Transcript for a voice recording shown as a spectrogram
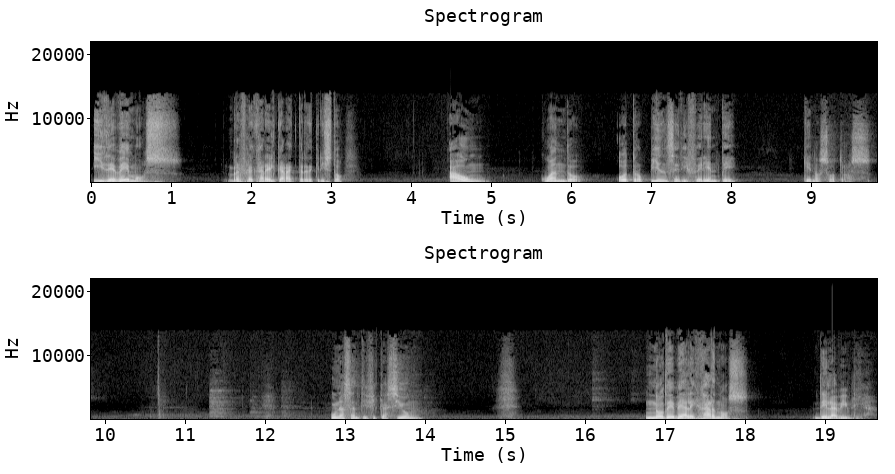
y debemos reflejar el carácter de Cristo, aún cuando otro piense diferente que nosotros. Una santificación no debe alejarnos de la Biblia.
